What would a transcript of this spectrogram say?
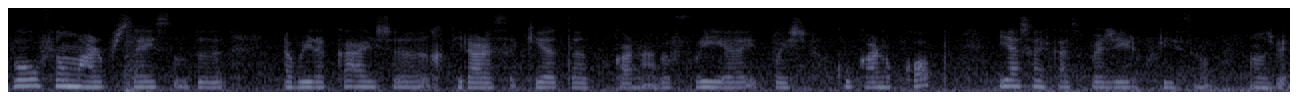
vou filmar o processo de abrir a caixa, retirar a saqueta, colocar na água fria e depois colocar no copo e acho que vai ficar super giro, por isso vamos ver.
